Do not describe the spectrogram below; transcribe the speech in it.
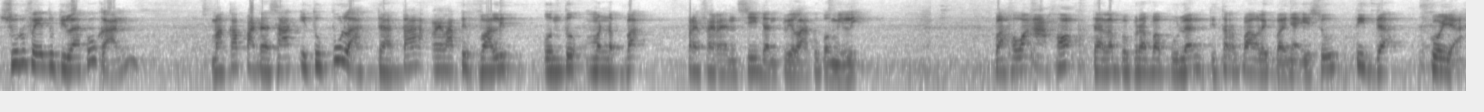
survei itu dilakukan maka pada saat itu pula data relatif valid untuk menebak preferensi dan perilaku pemilih. Bahwa Ahok dalam beberapa bulan diterpa oleh banyak isu tidak goyah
